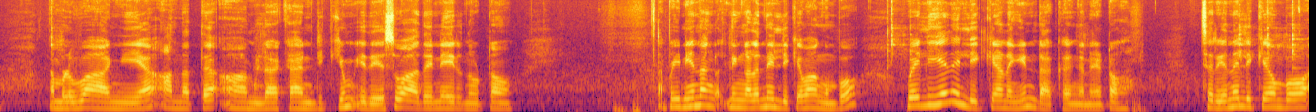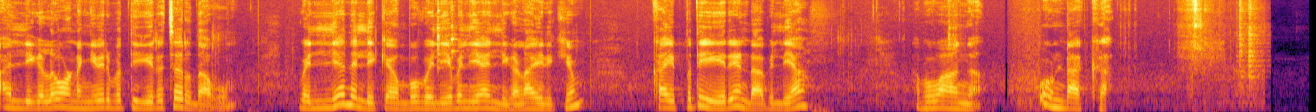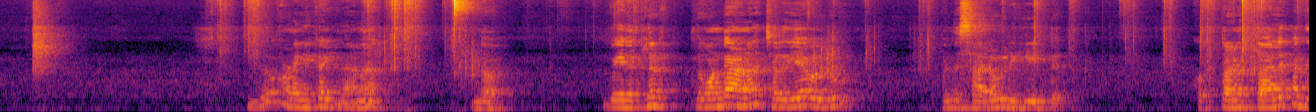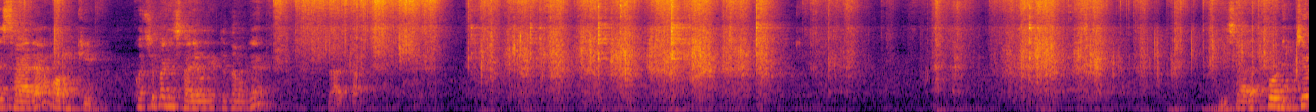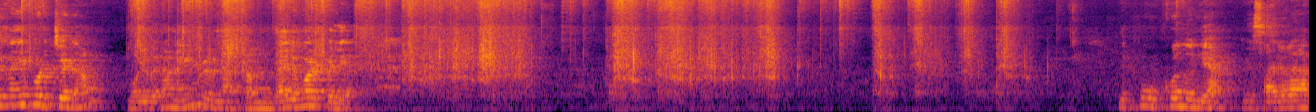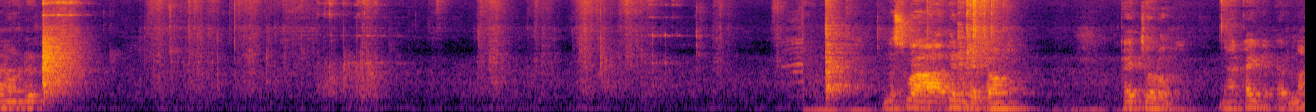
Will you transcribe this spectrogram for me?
നമ്മൾ വാങ്ങിയ അന്നത്തെ ആംല കാൻഡിക്കും ഇതേ സ്വാദ് തന്നെയായിരുന്നു കേട്ടോ. അപ്പോൾ ഇനി നിങ്ങൾ നെല്ലിക്ക വാങ്ങുമ്പോൾ വലിയ നെല്ലിക്കയാണെങ്കിൽ ഉണ്ടാക്കുക ഇങ്ങനെ കേട്ടോ. ചെറിയ നെല്ലിക്ക ആകുമ്പോൾ അല്ലികൾ ഉണങ്ങി വരുമ്പോൾ തീരെ ചെറുതാവും. വലിയ നെല്ലിക്ക ആകുമ്പോൾ വലിയ വലിയ അല്ലികളായിരിക്കും. കയ്പ്പ് തീരെ ഉണ്ടാവില്ല. അപ്പോൾ വാങ്ങുക. ഉണ്ടാക്കുക ഇത് ഉണങ്ങിക്കഴിഞ്ഞതാണ് എന്തോ വെയിലത്തിനെടുത്തത് കൊണ്ടാണ് ചെറിയ ഒരു പഞ്ചസാര ഉരുകിയിട്ട് കുറച്ച് തണുത്താൽ പഞ്ചസാര ഉറക്കി. കുറച്ച് പഞ്ചസാര കൂടി ഇട്ട് നമുക്ക് ഇതാക്കാം. പഞ്ചസാര പൊടിച്ചിടണമെങ്കിൽ പൊടിച്ചിടാം. മുഴുവനാണെങ്കിൽ മുഴുവനാക്കാം. എന്തായാലും കുഴപ്പമില്ല. ഇത് പൂക്കൊന്നുമില്ല. നിസ്സാരമുള്ള കാരണം കൊണ്ട്. നല്ല സ്വാദുണ്ട് കേട്ടോ. കഴിച്ചോളൂ. ഞാൻ കഴിക്കട്ടെ ഒന്ന്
